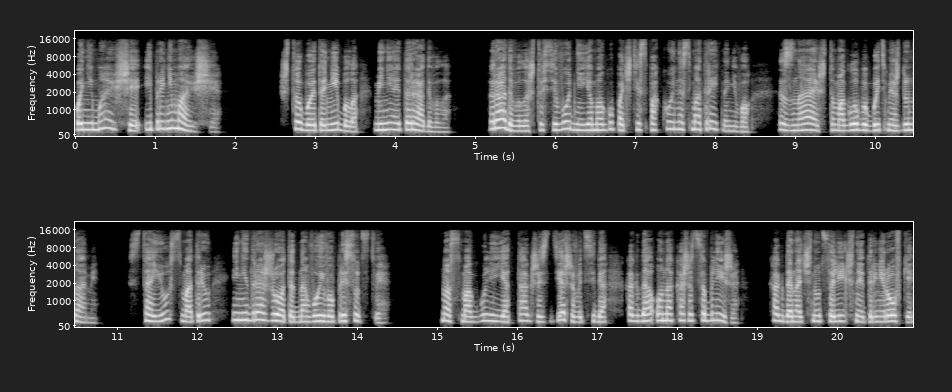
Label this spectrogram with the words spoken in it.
понимающая и принимающая. Что бы это ни было, меня это радовало. Радовало, что сегодня я могу почти спокойно смотреть на него, зная, что могло бы быть между нами. Стою, смотрю и не дрожу от одного его присутствия. Но смогу ли я также сдерживать себя, когда он окажется ближе? Когда начнутся личные тренировки,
